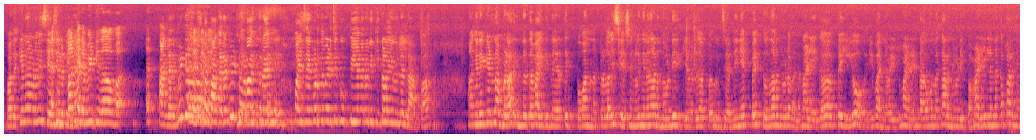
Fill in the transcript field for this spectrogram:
അപ്പൊ അതൊക്കെയാണ് നമ്മുടെ വിശേഷം പകരം വീട്ടിൽ പകരം വീട്ടിൽ പകരം വീട്ടോടാ ഇത്രയും പൈസയും കൊടുത്ത് മേടിച്ച് കുപ്പി അങ്ങനെ ഒരുക്കി കളയൂലല്ലോ. അപ്പൊ അങ്ങനെയൊക്കെയാണ് നമ്മുടെ ഇന്നത്തെ വൈകുന്നേരത്തെ ഇപ്പൊ വന്നിട്ടുള്ള വിശേഷങ്ങൾ ഇങ്ങനെ നടന്നുകൊണ്ടിരിക്കുന്നത്. അപ്പൊ സുഞ്ചേട്ടൻ ഇനി എപ്പോ എത്തുമെന്ന് അറിഞ്ഞൂടെ? വല്ല മഴയൊക്കെ പെയ്യോ? ഇനി വന്ന വഴിക്ക് മഴ ഉണ്ടാവുമോ എന്നൊക്കെ അറിഞ്ഞൂടെ? ഇപ്പൊ മഴയില്ലെന്നൊക്കെ പറഞ്ഞു.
